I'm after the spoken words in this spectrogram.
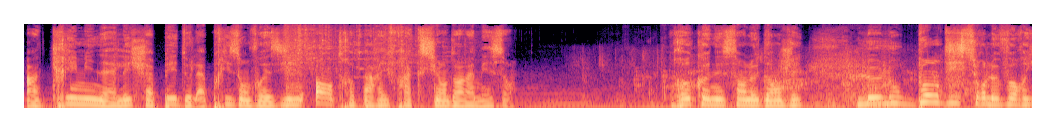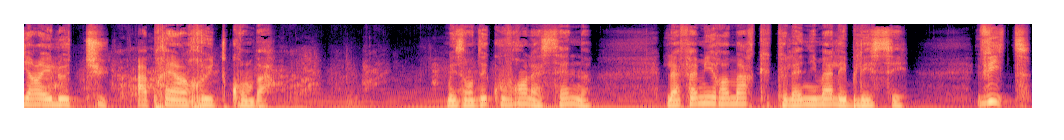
un criminel échappé de la prison voisine entre par effraction dans la maison. Reconnaissant le danger, le loup bondit sur le vaurien et le tue après un rude combat. Mais en découvrant la scène, la famille remarque que l'animal est blessé. Vite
